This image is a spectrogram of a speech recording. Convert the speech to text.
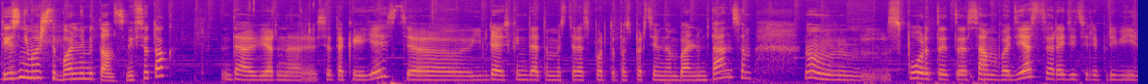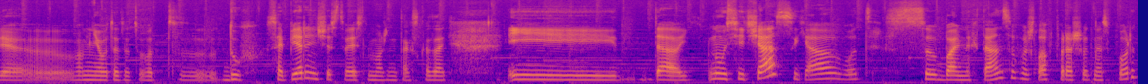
ты занимаешься бальными танцами. Все так? Да, верно, все так и есть. Э, являюсь кандидатом мастера спорта по спортивным бальным танцам. Ну, спорт это с самого детства родители привили э, во мне вот этот вот э, дух соперничества, если можно так сказать. И да, ну сейчас я вот с бальных танцев ушла в парашютный спорт.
